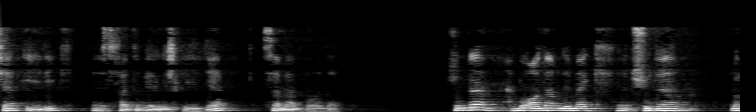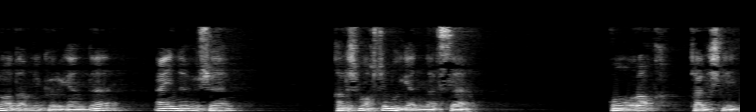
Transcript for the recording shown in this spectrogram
shar'iylik sifati berilishligiga sabab bo'ldi. Shunda bu odam demak tushida bir odamni ko'rganda ayni o'sha qilishmoqchi bo'lgan narsa qo'ng'iroq chalishlik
